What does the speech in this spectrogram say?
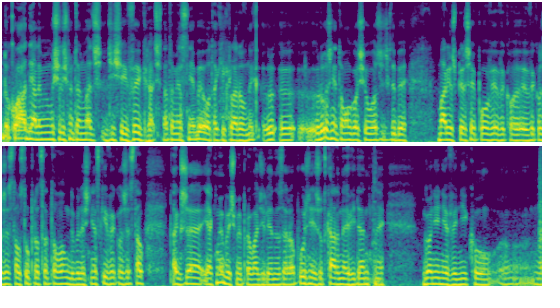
Dokładnie, ale my musieliśmy ten mecz dzisiaj wygrać. Natomiast nie było takich klarownych. R- Różnie to mogło się ułożyć, gdyby Mariusz w pierwszej połowie wyko- wykorzystał stuprocentową, gdyby Leśniewski wykorzystał. Także jak my byśmy prowadzili 1-0, później rzut karny ewidentny, gonienie wyniku, yy, no,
